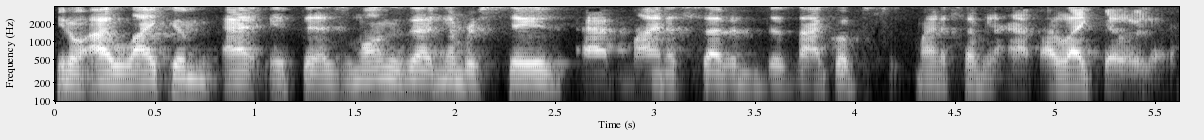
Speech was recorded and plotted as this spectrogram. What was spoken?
You know, I like them at if as long as that number stays at minus seven, does not go up to minus seven and a half. I like Baylor there.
